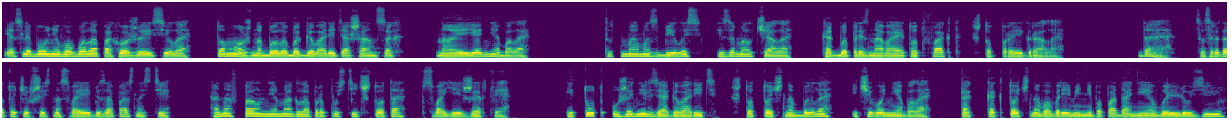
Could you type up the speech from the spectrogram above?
если бы у него была похожая сила, то можно было бы говорить о шансах, но ее не было. Тут мама сбилась и замолчала, как бы признавая тот факт, что проиграла. Да, Сосредоточившись на своей безопасности, она вполне могла пропустить что-то в своей жертве. И тут уже нельзя говорить, что точно было и чего не было, так как точного времени попадания в иллюзию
